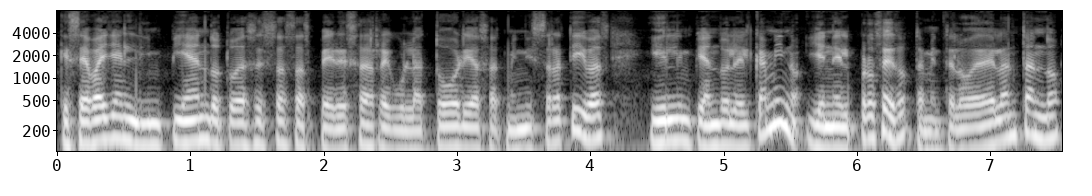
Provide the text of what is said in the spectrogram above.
que se vayan limpiando todas estas asperezas regulatorias, administrativas, ir limpiándole el camino. Y en el proceso, también te lo voy adelantando,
